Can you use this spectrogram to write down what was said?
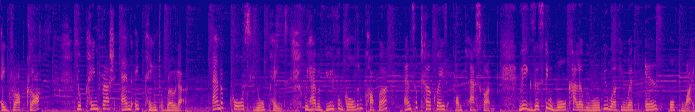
a drop cloth, your paintbrush and a paint roller and of course your paint. We have a beautiful golden copper and some turquoise from Plascon. The existing wall color we will be working with is off-white.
